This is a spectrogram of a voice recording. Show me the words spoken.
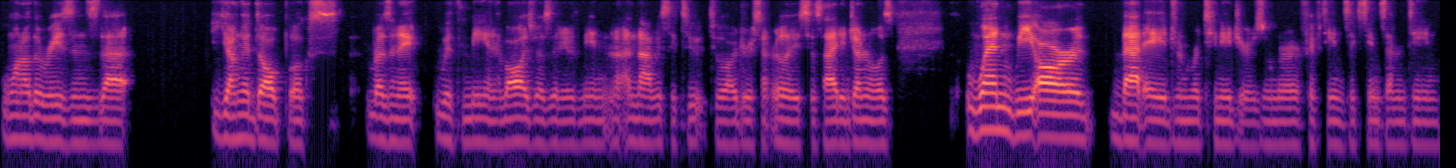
one of the reasons that young adult books resonate with me and have always resonated with me and, and obviously to to a larger extent really society in general is when we are that age when we're teenagers when we're 15 16 17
